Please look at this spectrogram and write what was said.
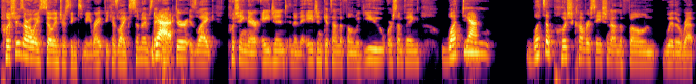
Pushes are always so interesting to me, right? Because like sometimes the yeah. actor is like pushing their agent, and then the agent gets on the phone with you or something. What do yeah. you, what's a push conversation on the phone with a rep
